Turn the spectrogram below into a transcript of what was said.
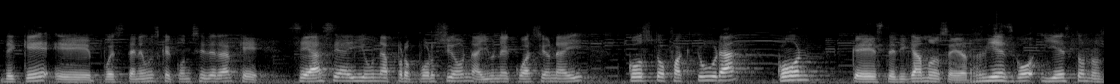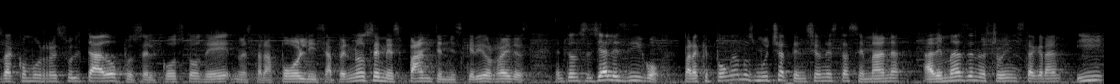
de que eh, pues tenemos que considerar que se hace ahí una proporción, hay una ecuación ahí, costo-factura con este digamos el riesgo y esto nos da como resultado pues el costo de nuestra póliza. Pero no se me espanten mis queridos riders entonces ya les digo para que pongamos mucha atención esta semana además de nuestro Instagram y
